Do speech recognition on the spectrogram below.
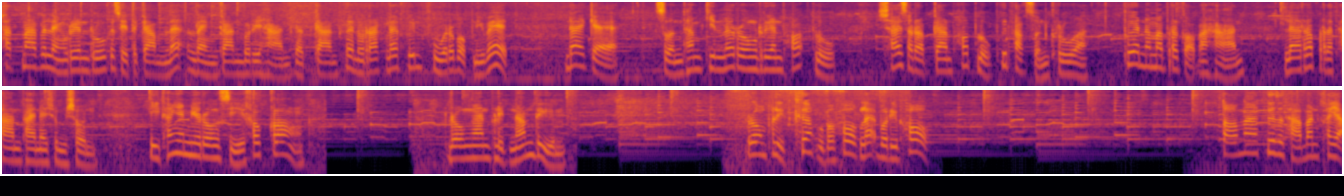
ถัดมาเป็นแหล่งเรียนรู้เกษตรกรรม และแหล่งการบริหารจัดการเพื่ออนุรักษ์และฟื้นฟูระบบนิเวศ ได้แก่ สวนทำกินและโรงเรือนเพาะปลูก ใช้สำหรับการเพาะปลูกพืชผักสวนครัว เพื่อนำมาประกอบอาหาร และรับประทานภายในชุมชน อีกทั้งยังมีโรงสีข้าวกล้อง โรงงานผลิตน้ำดื่ม โรงผลิตเครื่องอุปโภคและบริโภค ต่อมาคือสถาบันขยะ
